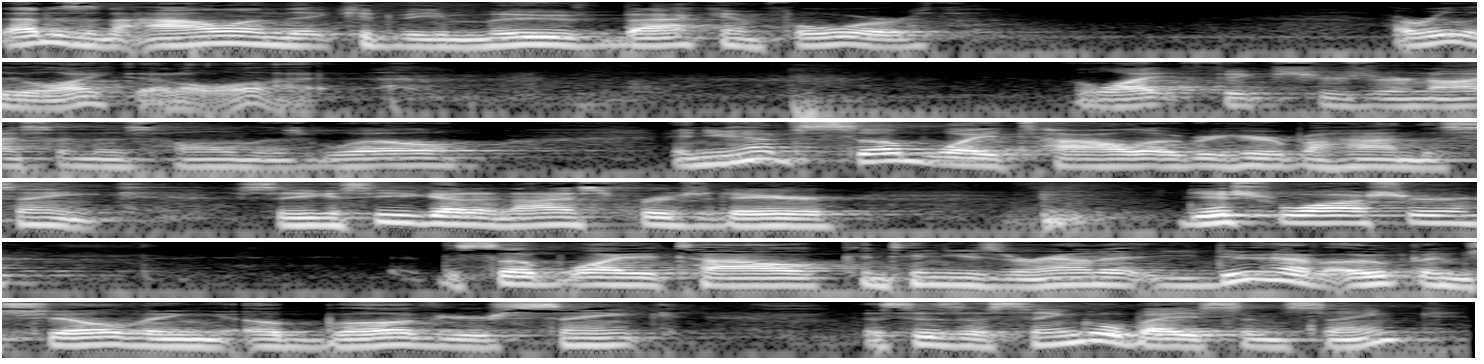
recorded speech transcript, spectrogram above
That is an island that could be moved back and forth. I really like that a lot. The light fixtures are nice in this home as well. And you have subway tile over here behind the sink. So you can see you got a nice Frigidaire dishwasher. The subway tile continues around it. You do have open shelving above your sink. This is a single basin sink.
